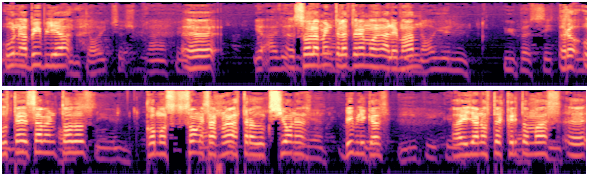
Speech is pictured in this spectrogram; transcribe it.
una Biblia, eh, solamente la tenemos en alemán, pero ustedes saben todos cómo son esas nuevas traducciones bíblicas. Ahí ya no está escrito más eh,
